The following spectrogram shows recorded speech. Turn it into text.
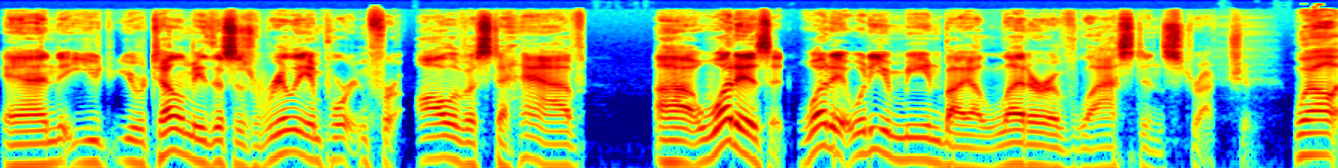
and you you were telling me this is really important for all of us to have. Uh, what is it? What it, what do you mean by a letter of last instruction? Well,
